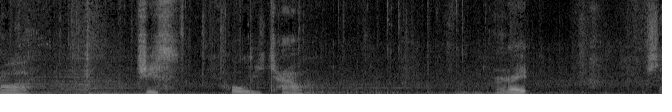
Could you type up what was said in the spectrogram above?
Oh. Jeez. Holy cow. Alright. Shit.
